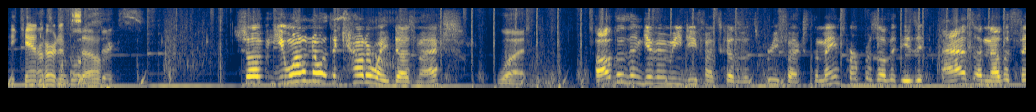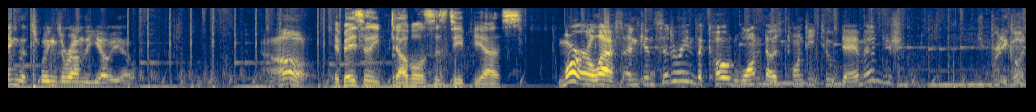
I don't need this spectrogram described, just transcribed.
He can't hurt him, so. So, you want to know what the counterweight does, Max? What? Other than giving me defense because of its prefix, the main purpose of it is it adds another thing that swings around the yo-yo. Oh. It basically doubles his DPS. More or less, and considering the code 1 does 22 damage, it's pretty good.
